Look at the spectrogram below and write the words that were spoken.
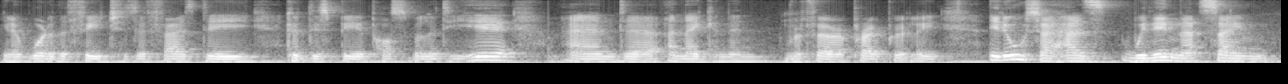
you know, what are the features of FASD? Could this be a possibility here? And uh, and they can then refer appropriately. It also has within that same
